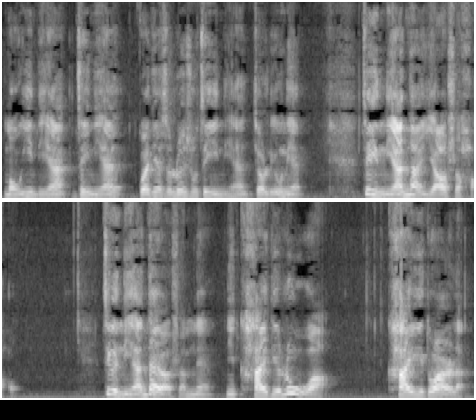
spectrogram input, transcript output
某一年，这年关键是论述这一年叫流年，这一年呢也要是好，这个年代表什么呢？你开的路啊，开一段了，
